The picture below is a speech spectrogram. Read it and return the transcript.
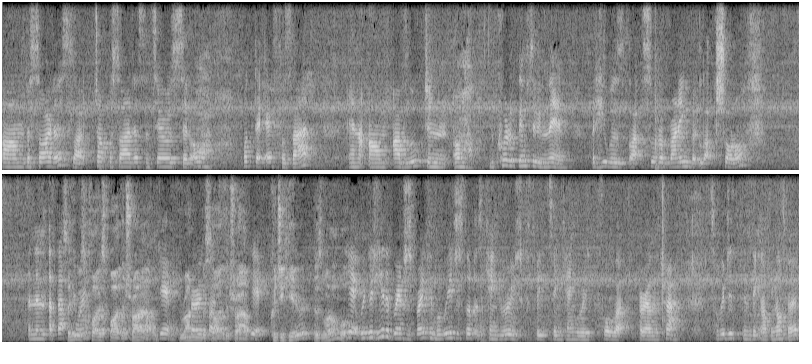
um, beside us, like jumped beside us, and Sarah said, "Oh, what the f was that?" And um, I've looked, and oh, we caught a glimpse of him then, but he was like sort of running, but like shot off. And then at that point. So he was close by the trail. Yeah, Running beside close. the trail. Yeah. Could you hear it as well? Or? Yeah, we could hear the branches breaking, but we just thought it was kangaroos because we'd seen kangaroos before, like around the track. So we just didn't think nothing of it.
